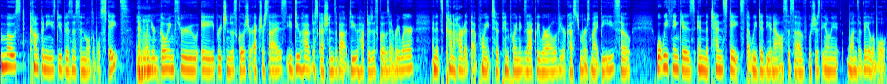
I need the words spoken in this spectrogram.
most companies do business in multiple states. And Mm-hmm. when you're going through a breach and disclosure exercise, you do have discussions about do you have to disclose everywhere? And it's kind of hard at that point to pinpoint exactly where all of your customers might be. So, what we think is in the 10 states that we did the analysis of, which is the only ones available,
